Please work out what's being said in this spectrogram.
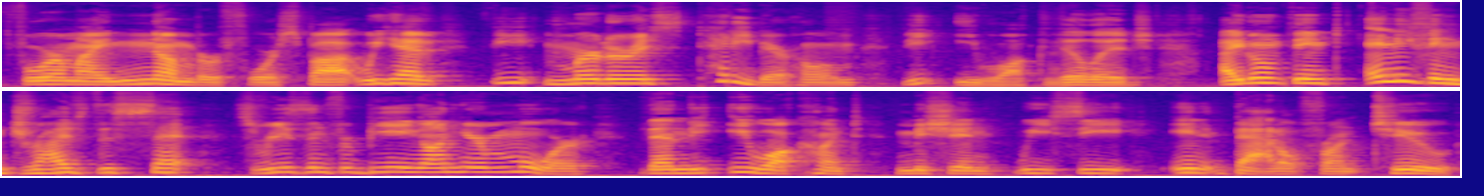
For my number four spot, we have the murderous teddy bear home, the Ewok Village. I don't think anything drives this set's reason for being on here more than the Ewok Hunt mission we see in Battlefront 2,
